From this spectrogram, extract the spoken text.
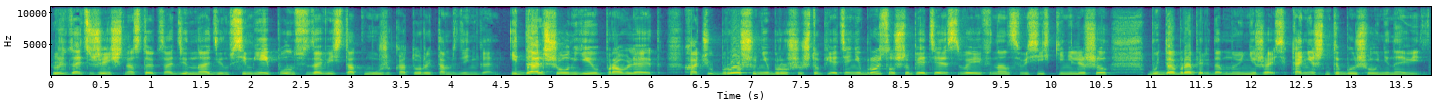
В результате женщина остается один на один в семье и полностью зависит от мужа, который там с деньгами. И дальше он ей управляет. Хочу брошу, не брошу. Чтоб я тебя не бросил, чтоб я тебя своей финансовой сиськи не лишил, будь добра передо мной и нижайся. Конечно, ты будешь его ненавидеть.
